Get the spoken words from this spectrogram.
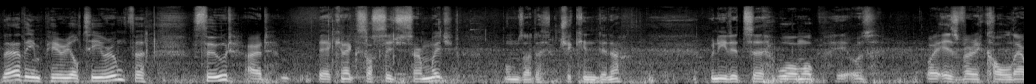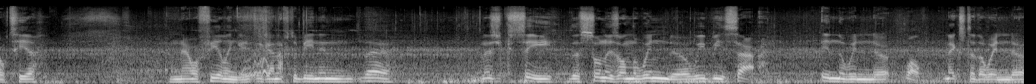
there, the Imperial Tea Room for food. I had bacon egg sausage sandwich. Mum's had a chicken dinner. We needed to warm up. It was, well, it is very cold out here and now we're feeling it again after being in there. And as you can see the sun is on the window. We've been sat in the window well next to the window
